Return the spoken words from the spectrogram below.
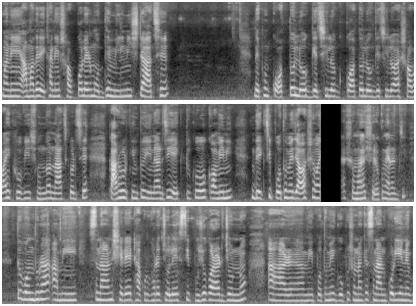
মানে আমাদের এখানে সকলের মধ্যে মিলমিশটা আছে। দেখুন, কত লোক গেছিল, কত লোক গেছিল আর সবাই খুবই সুন্দর নাচ করছে। কারোর কিন্তু এনার্জি একটুকুও কমেনি। দেখছি প্রথমে যাওয়ার সময় সময় সেরকম এনার্জি তো বন্ধুরা, আমি স্নান সেরে ঠাকুর ঘরে চলে এসেছি পুজো করার জন্য। আর আমি প্রথমে গোপু সোনাকে স্নান করিয়ে নেব।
